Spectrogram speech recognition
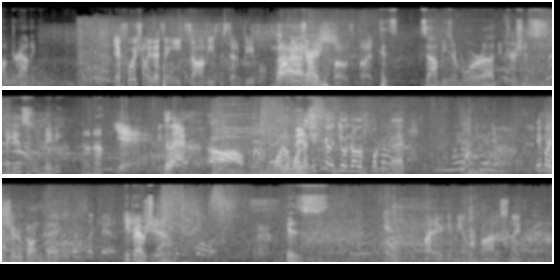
I'm drowning. Yeah, fortunately that thing eats zombies instead of people. Well, I mean, Ah, I'm sure it eats both, but Because zombies are more uh, nutritious, I guess, maybe? I don't know. Yeah, The- exactly. oh, one Oh, to one. That bitch. means you gotta do another fucking match. I'm way over here now. Maybe I should have gone to bed. He probably should have. Because, Wow, they were giving me a lot of sniper ammo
